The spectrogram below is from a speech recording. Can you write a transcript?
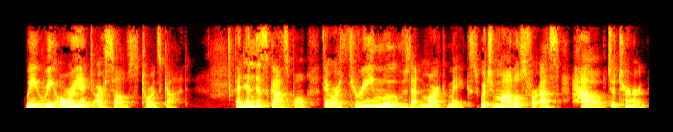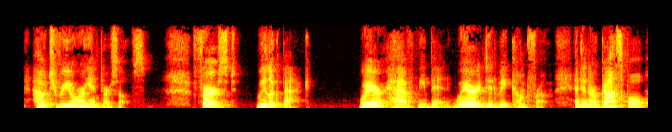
We reorient ourselves towards God. And in this gospel, there are three moves that Mark makes, which models for us how to turn, how to reorient ourselves. First, we look back. Where have we been? Where did we come from? And in our gospel,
